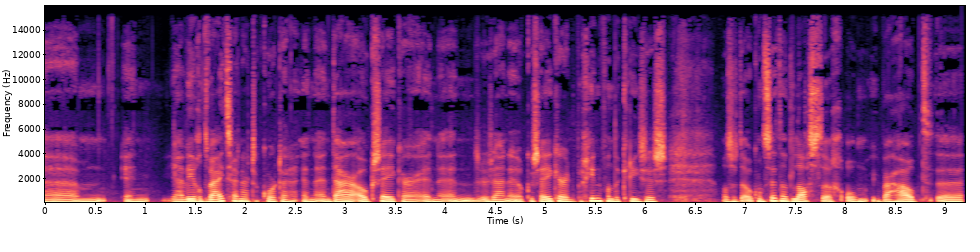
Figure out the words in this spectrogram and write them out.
Um, en ja, wereldwijd zijn er tekorten. En, en daar ook zeker. En, en er zijn ook zeker in het begin van de crisis was het ook ontzettend lastig om überhaupt uh,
